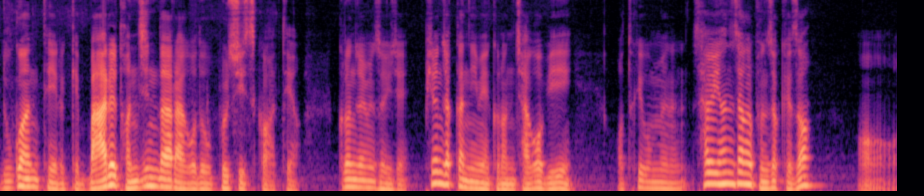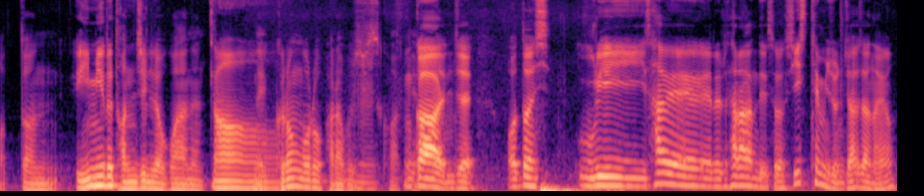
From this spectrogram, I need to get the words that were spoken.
누구한테 이렇게 말을 던진다라고도 볼 수 있을 것 같아요. 그런 점에서 이제 피련 작가님의 그런 작업이 어떻게 보면 사회 현상을 분석해서 어, 어떤 의미를 던지려고 하는 어, 네, 그런 거로 바라볼 수 음. 있을 것 같아요. 그러니까 이제 어떤 시, 우리 사회를 살아가는 데 있어서 시스템이 존재하잖아요.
